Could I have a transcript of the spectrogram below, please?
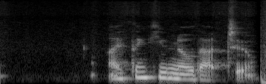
I think you know that too.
